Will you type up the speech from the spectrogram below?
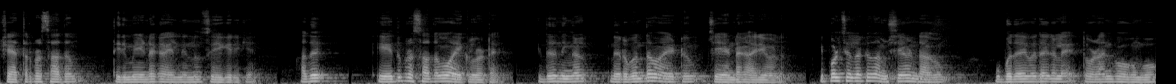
ക്ഷേത്രപ്രസാദം തിരുമേനിയുടെ കയ്യിൽ നിന്നും സ്വീകരിക്കാൻ. അത് ഏത് പ്രസാദമോ ആയിക്കൊള്ളട്ടെ. ഇത് നിങ്ങൾ നിർബന്ധമായിട്ടും ചെയ്യേണ്ട കാര്യമാണ്. ഇപ്പോൾ ചിലർക്ക് സംശയം ഉണ്ടാകും. ഉപദേവതകളെ തൊഴാൻ പോകുമ്പോൾ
